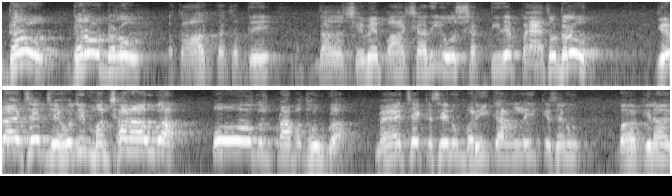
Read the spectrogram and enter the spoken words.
ਡਰੋ ਡਰੋ ਡਰੋ। ਅਕਾਲ ਤਖਤ ਦੇ ਦਾ ਛੇਵੇਂ ਪਾਤਸ਼ਾਹ ਦੀ ਉਸ ਸ਼ਕਤੀ ਦੇ ਭੈ ਤੋਂ ਡਰੋ। ਜਿਹੜਾ ਇੱਥੇ ਜਿਹੋ ਜੀ ਮਨਸ਼ਾ ਨਾਲ ਆਊਗਾ, ਉਹ ਕੁਝ ਪ੍ਰਾਪਤ ਹੋਊਗਾ। ਮੈਂ ਇੱਥੇ ਕਿਸੇ ਨੂੰ ਬਰੀ ਕਰਨ ਲਈ, ਕਿਸੇ ਨੂੰ ਕਿ ਨਾ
